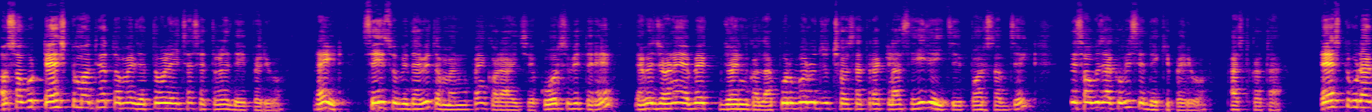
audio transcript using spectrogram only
ଆଉ ସବୁ ଟେଷ୍ଟ ମଧ୍ୟ ତମେ ଯେତେବେଳେ ଇଚ୍ଛା ସେତେବେଳେ ଦେଇପାରିବ রাইট সেই সুবিধা বি তোমাদের পাই করা হয়েছে কোর্স ভিতরে এবে জনে এবে জয়েন কলা পূর্বর যে ছ সাতটা ক্লাস হয়ে যাইছে পর সবজেক্ট সে সব যাক বি সে দেখি পারিব ফার্স্ট কথা টেস্ট গুড়াক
